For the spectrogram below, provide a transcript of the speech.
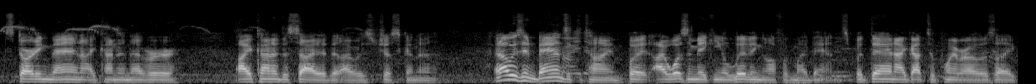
starting then, I kind of never, I kind of decided that I was just gonna. And I was in bands at the time, but I wasn't making a living off of my bands. But then I got to a point where I was like,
